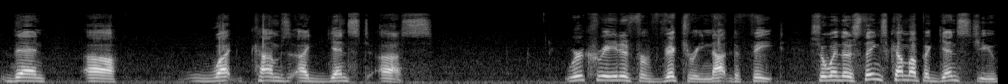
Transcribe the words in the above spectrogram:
than uh, what comes against us. We're created for victory, not defeat. So when those things come up against you,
